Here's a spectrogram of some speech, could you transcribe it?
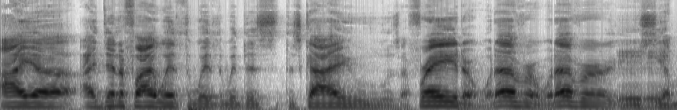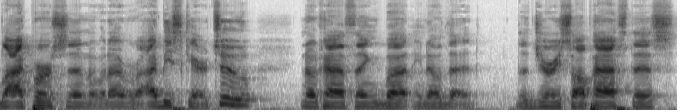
I uh, identify with, with, with this this guy who was afraid or whatever or whatever. You see a black person or whatever, I'd be scared too, you know, kind of thing. But you know that the jury saw past this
